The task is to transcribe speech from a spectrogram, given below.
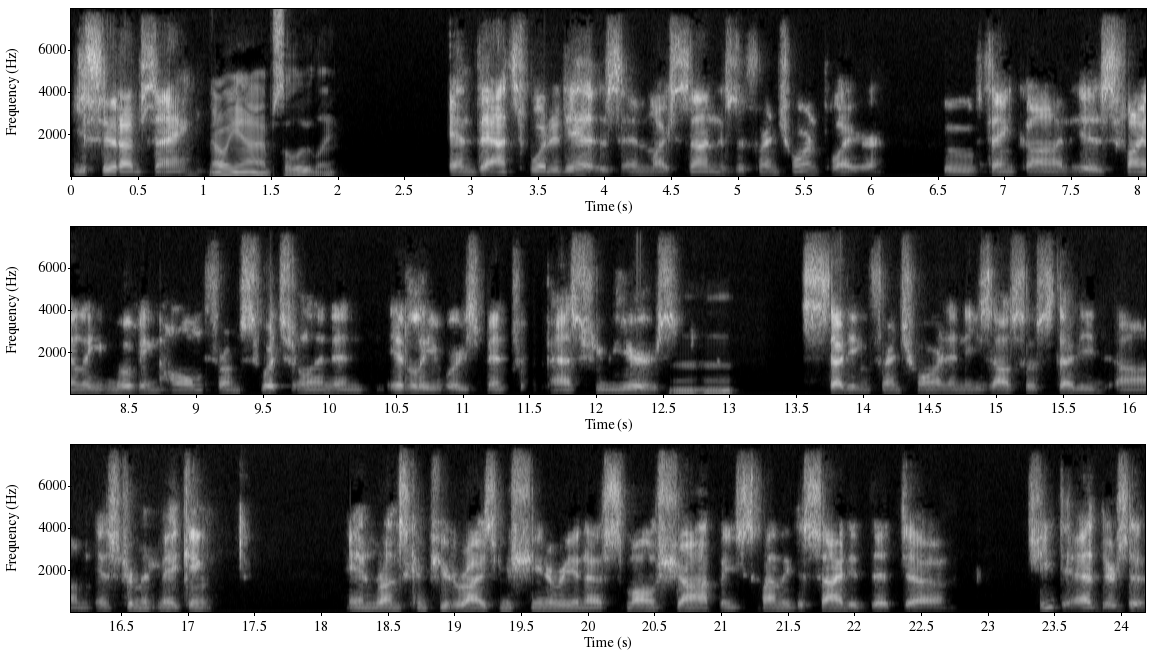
You see what I'm saying? Oh yeah, absolutely. And that's what it is. And my son is a French horn player who, thank God, is finally moving home from Switzerland and Italy, where he's been for the past few years, mm-hmm. studying French horn. And he's also studied um, instrument making and runs computerized machinery in a small shop. And he's finally decided that, uh, gee, Dad, there's a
